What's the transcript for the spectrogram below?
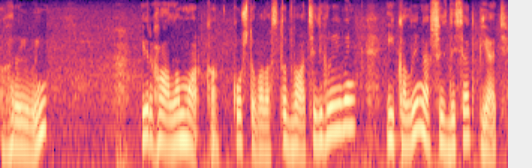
гривень. Іргала марка коштувала 120 гривень і калина 65.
